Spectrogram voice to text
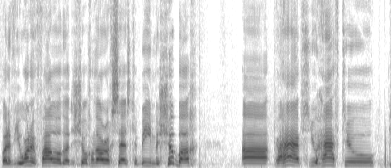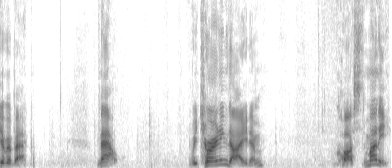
but if you want to follow what the Shulchan Aruch says to be meshubach, uh, perhaps you have to give it back. Now, returning the item costs money.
